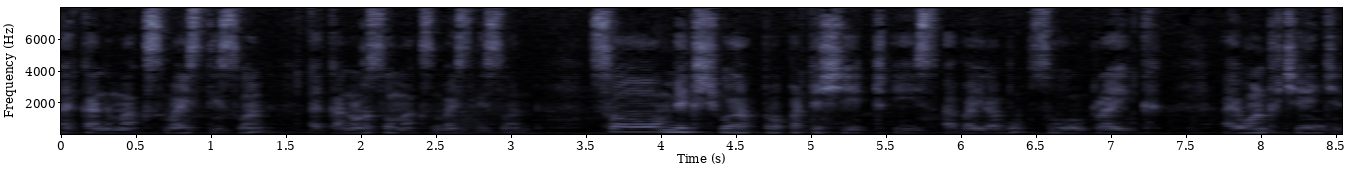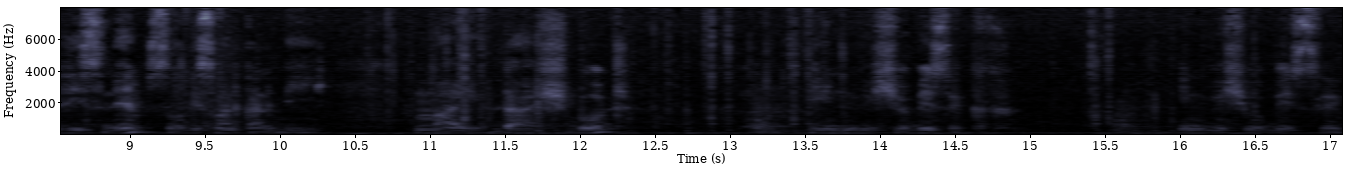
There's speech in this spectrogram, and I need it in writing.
i can maximize this one. I can also maximize this one. So make sure property sheet is available. So like i want to change this name. So this one can be my dashboard in visual basic in Visual Basic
